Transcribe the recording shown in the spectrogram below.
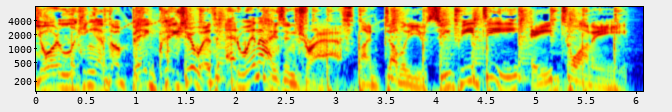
You're looking at the big picture with Edwin Eisendrath on WCPT 820.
